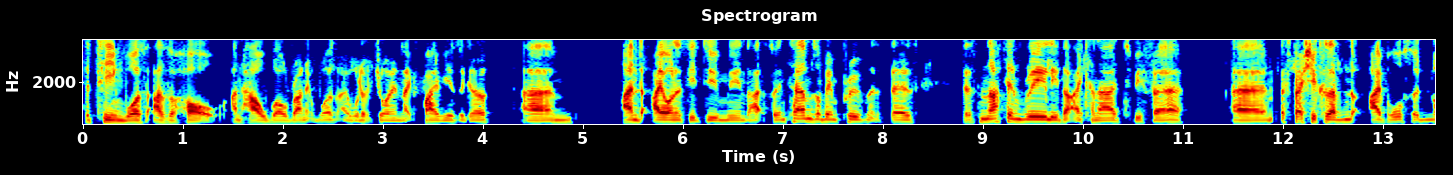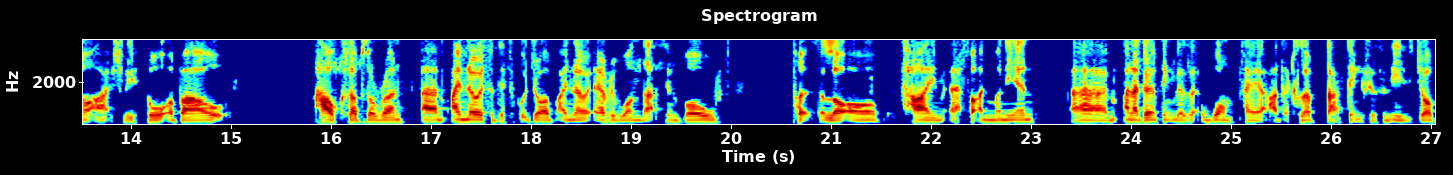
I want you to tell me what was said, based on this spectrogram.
the team was as a whole and how well run it was, I would have joined like five years ago. Um, and I honestly do mean that. So in terms of improvements, there's there's nothing really that I can add. To be fair, um, especially because I've n- I've also not actually thought about how clubs are run. Um, I know it's a difficult job. I know everyone that's involved puts a lot of time, effort, and money in. Um, and I don't think there's one player at the club that thinks it's an easy job.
